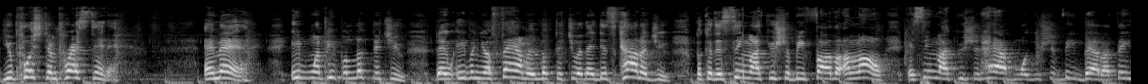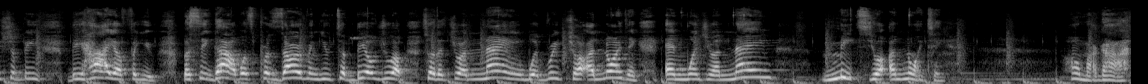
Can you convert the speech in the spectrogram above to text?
You pushed and pressed in it. Amen. Even when people looked at you, they even your family looked at you and they discounted you because it seemed like you should be farther along. It seemed like you should have more, you should be better, things should be, be higher for you. But see, God was preserving you to build you up so that your name would reach your anointing. And when your name meets your anointing, oh my God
